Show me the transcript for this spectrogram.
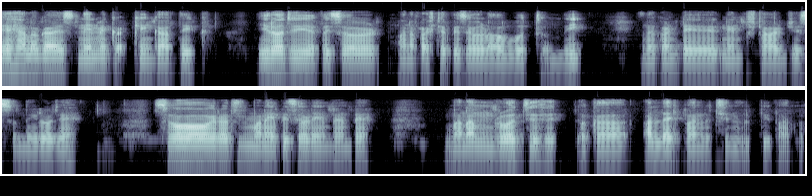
హే హలో గాయస్ నేను మీ కింగ్ కార్తిక్ ఈరోజు ఈ ఎపిసోడ్ మన ఫస్ట్ ఎపిసోడ్ అవబోతుంది. ఎందుకంటే నేను స్టార్ట్ చేస్తుంది ఈరోజే. సో ఈరోజు మన ఎపిసోడ్ ఏంటంటే మనం రోజు చేసే ఒక అల్లరి పనులు చిలిపి పనులు.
